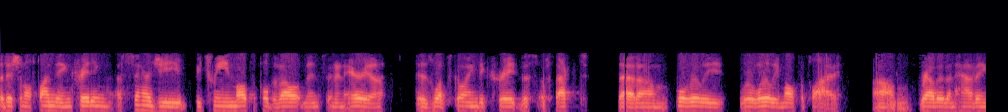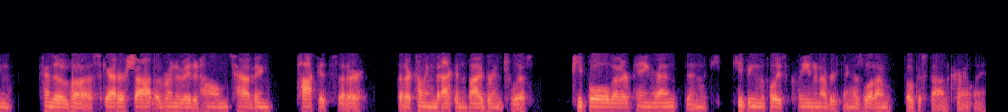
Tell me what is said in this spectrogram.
additional funding, creating a synergy between multiple developments in an area is what's going to create this effect that um, will really will really multiply um, rather than having kind of a scatter shot of renovated homes, having pockets that are that are coming back and vibrant with people that are paying rent and keeping the place clean and everything is what I'm focused on currently.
